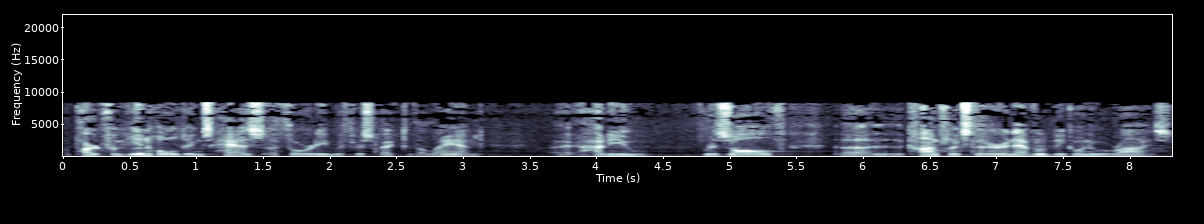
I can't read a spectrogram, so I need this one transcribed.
apart from in holdings, has authority with respect to the land. Uh, how do you resolve uh, conflicts that are inevitably going to arise.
